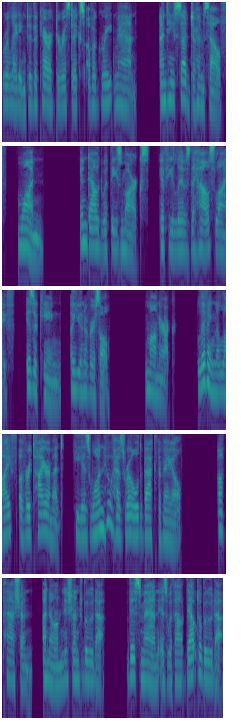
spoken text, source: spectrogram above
relating to the characteristics of a great man. And he said to himself, 1. Endowed with these marks, if he lives the house life, is a king, a universal monarch. Living the life of retirement, he is one who has rolled back the veil of passion, an omniscient Buddha. This man is without doubt a Buddha.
